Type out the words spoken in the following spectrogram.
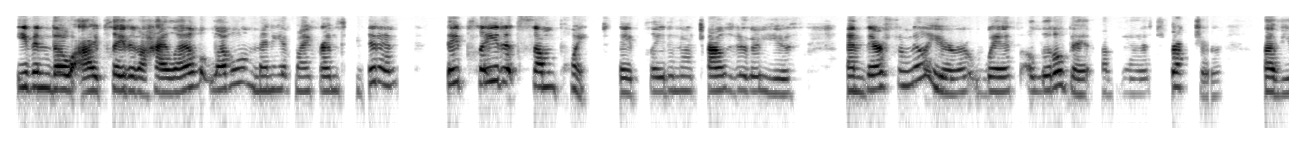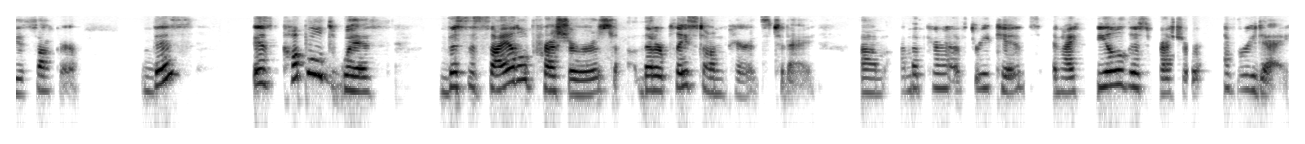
even though I played at a high level, level, many of my friends who didn't, they played at some point. They played in their childhood or their youth and they're familiar with a little bit of the structure of youth soccer. This is coupled with the societal pressures that are placed on parents today. Um, I'm a parent of three kids, and I feel this pressure every day.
